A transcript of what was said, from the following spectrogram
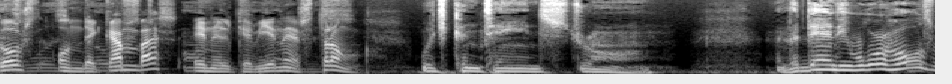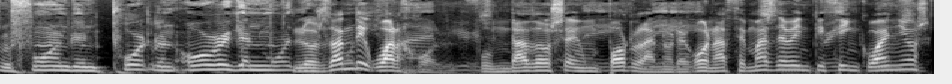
Ghost on the Canvas, en el que viene Strong. Which contains Strong. The Dandy Warhols were formed in Portland, Oregon more than Los Dandy 25 Warhol, fundados en Portland, Oregón, hace más de some 25 great años,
